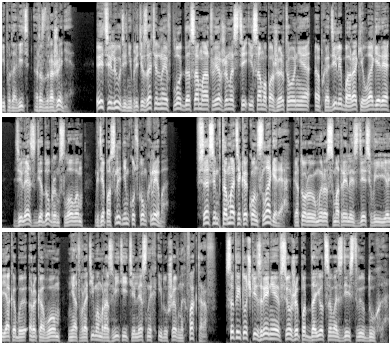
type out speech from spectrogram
и подавить раздражение. Эти люди, непритязательные вплоть до самоотверженности и самопожертвования, обходили бараки лагеря, делясь где добрым словом, где последним куском хлеба. Вся симптоматика концлагеря, которую мы рассмотрели здесь в ее якобы роковом, неотвратимом развитии телесных и душевных факторов, с этой точки зрения все же поддается воздействию духа.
